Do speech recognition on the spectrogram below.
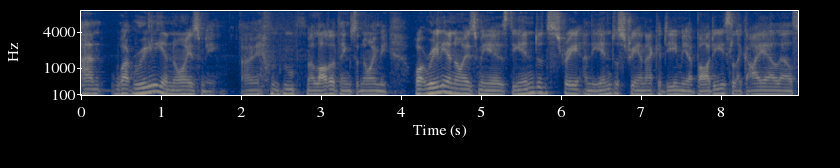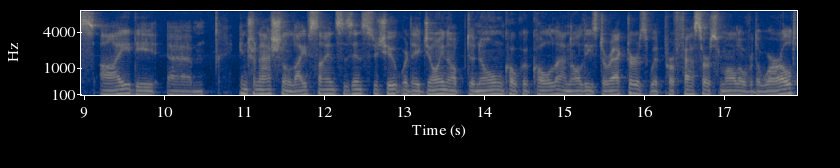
And what really annoys me, I, a lot of things annoy me. What really annoys me is the industry and the industry and academia bodies like ILSI, the um, International Life Sciences Institute, where they join up Danone, Coca Cola, and all these directors with professors from all over the world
